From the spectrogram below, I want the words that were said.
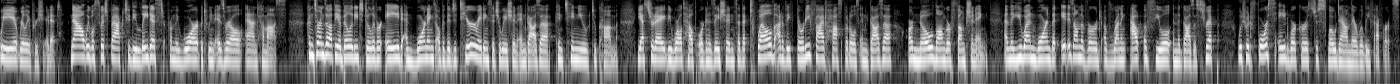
We really appreciate it. Now we will switch back to the latest from the war between Israel and Hamas. Concerns about the ability to deliver aid and warnings over the deteriorating situation in Gaza continue to come. Yesterday, the World Health Organization said that 12 out of the 35 hospitals in Gaza are no longer functioning. And the UN warned that it is on the verge of running out of fuel in the Gaza Strip, which would force aid workers to slow down their relief efforts.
